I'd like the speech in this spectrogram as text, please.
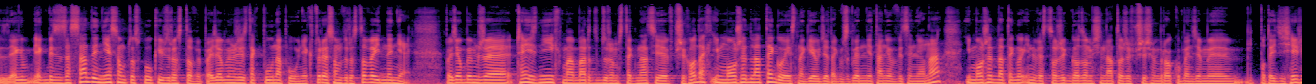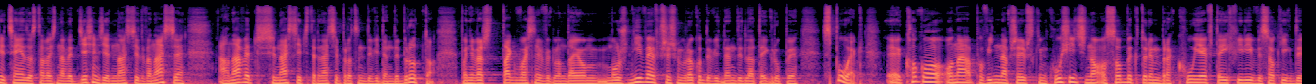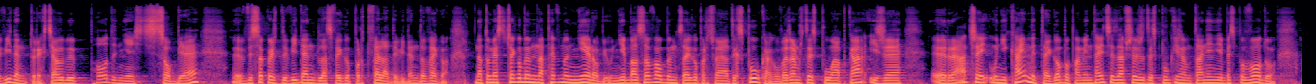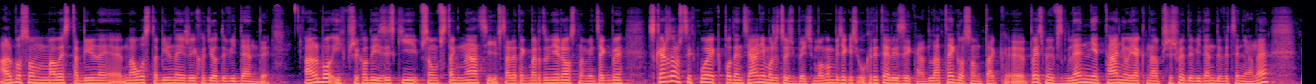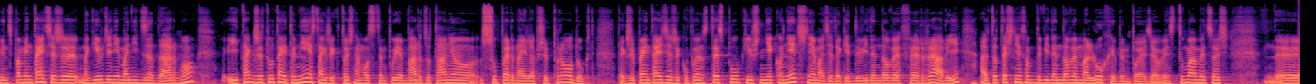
jakby z zasady nie są to spółki wzrostowe. Powiedziałbym, że jest tak pół na pół. Niektóre są wzrostowe, inne nie. Powiedziałbym, że część z nich ma bardzo dużą stagnację w przychodach i może dlatego jest na giełdzie tak względnie tanio wyceniana i może dlatego inwestorzy godzą się na to, że w przyszłym roku będziemy po tej dzisiejszej cenie dostawać nawet 10, 11, 12, a nawet 13, 14% dywidendy brutto, ponieważ tak właśnie wyglądają możliwe w przyszłym roku dywidendy dla tej grupy spółek. E, kogo ona powinna przede wszystkim kusić? No osoby, którym brakuje w tej chwili wysokich dywidend, które chciałyby podnieść sobie e, wysokość dywidend dla swojego portfela dywidendowego. Natomiast czego bym na pewno nie robił, nie bazowałbym całego portfela na tych spółkach. Uważam, że to jest pułapka i że raczej unikajmy tego, bo pamiętajcie zawsze, że te spółki są tanie nie bez powodu, albo są małe stabilne, mało stabilne, jeżeli chodzi o dywidendy albo ich przychody i zyski są w stagnacji wcale tak bardzo nie rosną, więc jakby z każdą z tych spółek potencjalnie może coś być, mogą być jakieś ukryte ryzyka, dlatego są tak e, powiedzmy względnie tanio jak na przyszłe dywidendy wyceniane, więc pamiętajcie, że na giełdzie nie ma nic za darmo i także tutaj to nie jest tak, że ktoś nam odstępuje bardzo tanio super najlepszy produkt, także pamiętajcie, że kupując te spółki już niekoniecznie macie takie dywidendowe Ferrari, ale to też nie są dywidendowe maluchy bym powiedział, więc tu mamy coś e,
